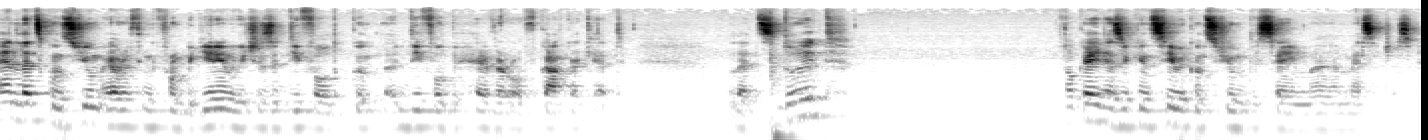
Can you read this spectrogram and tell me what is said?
and let's consume everything from beginning, which is a default, default behavior of Kafka Cat. Let's do it. Okay, as you can see, we consume the same uh, messages.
